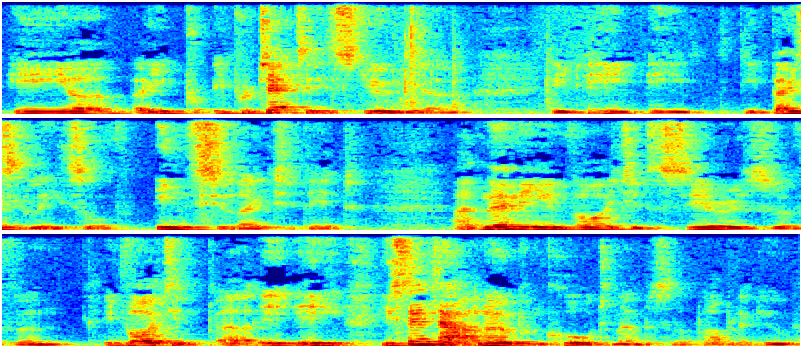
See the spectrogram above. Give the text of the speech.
he, uh, he, pr- he protected his studio, he, he, he, he basically sort of insulated it. And then he invited a series of um, invited. Uh, he, he, he sent out an open call to members of the public who,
